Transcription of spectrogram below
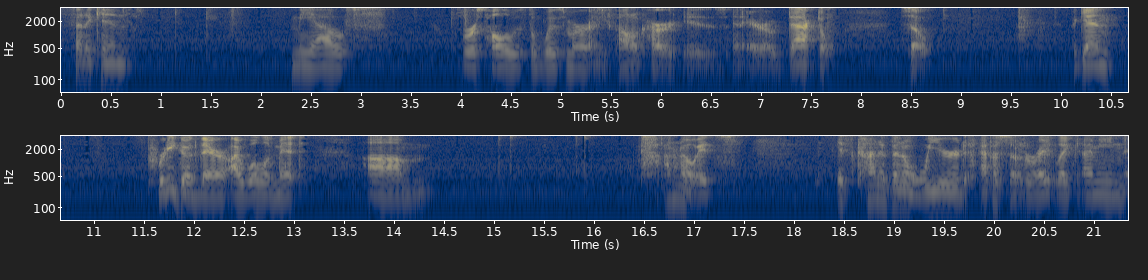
Fennekin, Meowth, Reverse Hollow is the Whismur, and the final card is an Aerodactyl. So, again, pretty good there, I will admit. Um, I don't know, it's it's kind of been a weird episode, right? Like, I mean,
